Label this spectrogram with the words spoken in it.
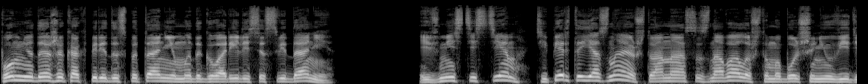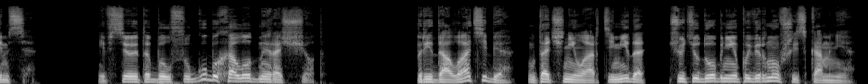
Помню даже, как перед испытанием мы договорились о свидании. И вместе с тем, теперь-то я знаю, что она осознавала, что мы больше не увидимся. И все это был сугубо холодный расчет. «Предала тебя?» — уточнила Артемида, чуть удобнее повернувшись ко мне.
